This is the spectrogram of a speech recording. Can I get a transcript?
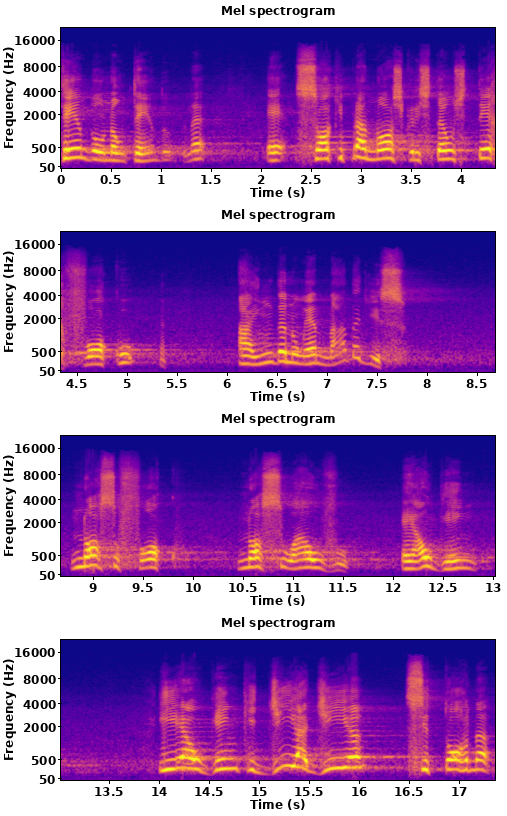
tendo ou não tendo, né? É, só que para nós cristãos ter foco ainda não é nada disso. Nosso foco, nosso alvo é alguém. E é alguém que dia a dia se torna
